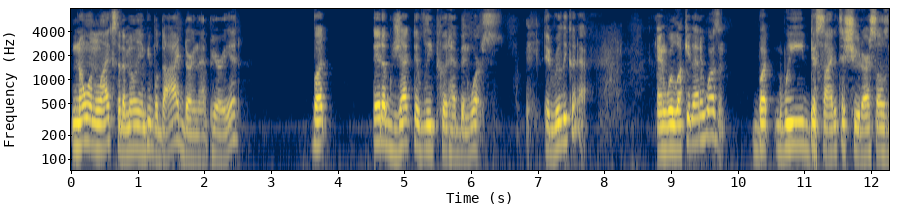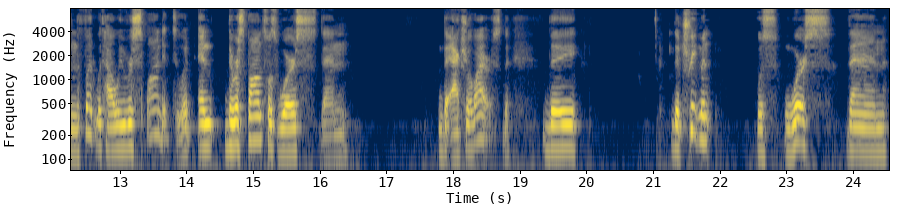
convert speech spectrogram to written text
no one likes that a million people died during that period, but it objectively could have been worse. It really could have. And we're lucky that it wasn't. But we decided to shoot ourselves in the foot with how we responded to it, and the response was worse than the actual virus. The the, the treatment was worse than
